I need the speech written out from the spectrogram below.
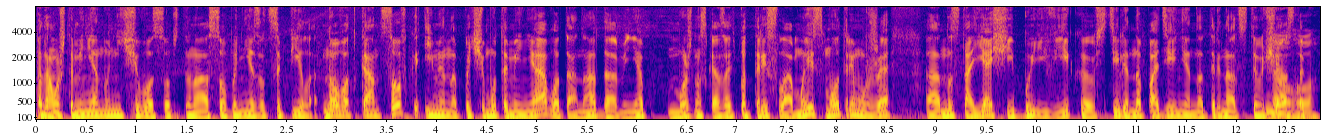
Потому что меня, ну, ничего, собственно, особо не зацепило. Но вот концовка именно почему-то меня, вот она, да, меня, можно сказать, потрясла. Мы смотрим уже э, настоящий боевик в стиле нападения на 13-й участок. Ого.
